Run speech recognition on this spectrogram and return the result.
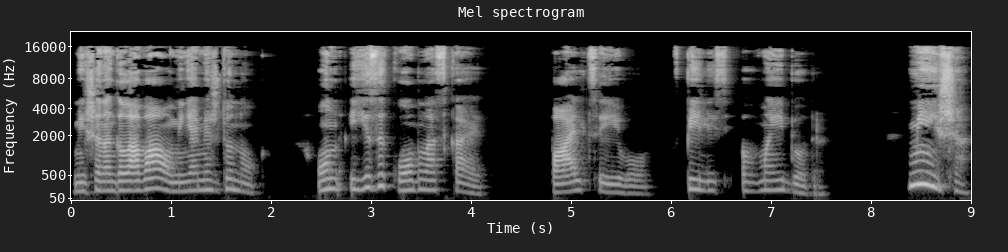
Мишина голова у меня между ног. Он языком ласкает. Пальцы его впились в мои бедра. «Миша!»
